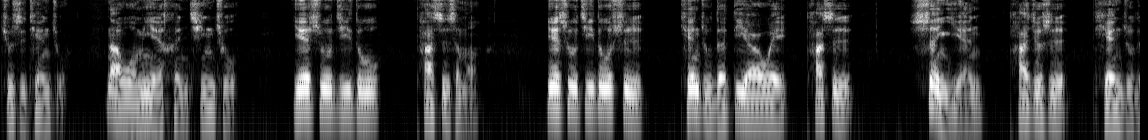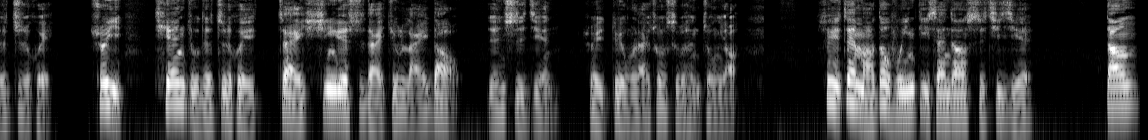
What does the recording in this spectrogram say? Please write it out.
就是天主。那我们也很清楚，耶稣基督他是什么？耶稣基督是天主的第二位，他是圣言，他就是天主的智慧。所以，天主的智慧。在新约时代就来到人世间，所以对我们来说是不是很重要？所以在马窦福音第三章十七节，当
